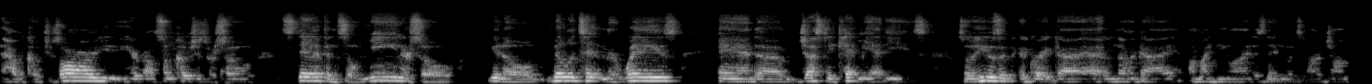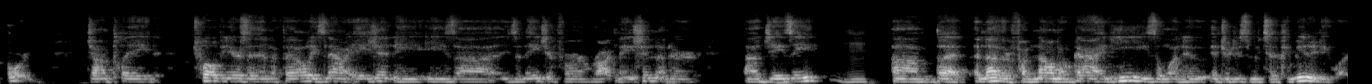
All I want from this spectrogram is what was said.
how the coaches are. You hear about some coaches are so stiff and so mean or so, you know, militant in their ways. And um, Justin kept me at ease. So he was a, a, great guy. I had another guy on my D line. His name was uh, John Thornton. John played 12 years in the NFL. He's now an agent. He, he's uh, he's an agent for Roc Nation under uh, Jay Z. Mm-hmm. Um, but another phenomenal guy, and he's the one who introduced me to community work.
